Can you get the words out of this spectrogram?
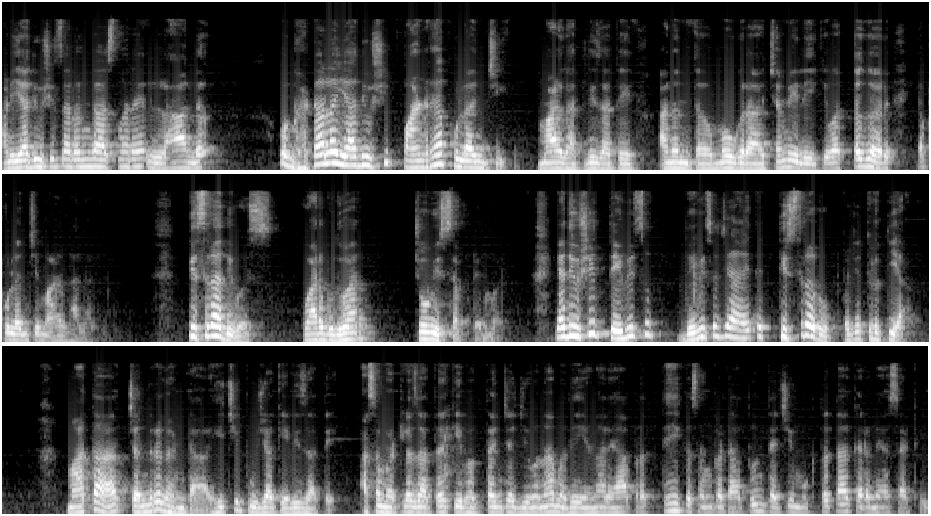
आणि या दिवशीचा रंग असणार आहे लाल व घटाला या दिवशी पांढऱ्या फुलांची माळ घातली जाते. अनंत मोगरा चमेली किंवा तगर या फुलांची माळ घालावी. तिसरा दिवस वार बुधवार चोवीस सप्टेंबर. या दिवशी देवीचं देवीचं जे आहे ते तिसरं रूप म्हणजे तृतीया. माता चंद्रघंटा हिची पूजा केली जाते. असं म्हटलं जातं की भक्तांच्या जीवनामध्ये येणाऱ्या प्रत्येक संकटातून त्याची मुक्तता करण्यासाठी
